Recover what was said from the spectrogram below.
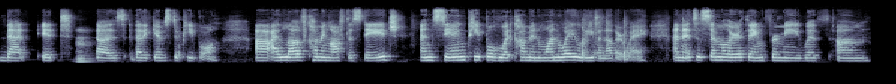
that it mm. does, that it gives to people. Uh, I love coming off the stage and seeing people who had come in one way leave another way. And it's a similar thing for me with um,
